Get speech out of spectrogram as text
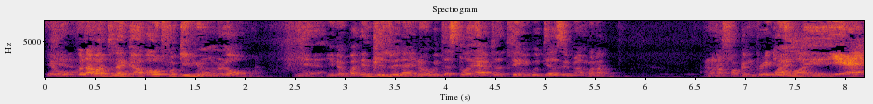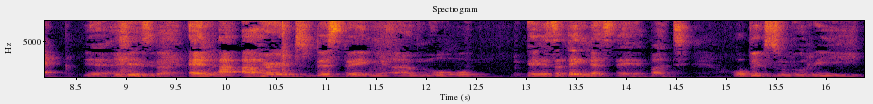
Yeah. Yeah. When I want to like I would forgive you on long. Yeah. You know, but in case when I know we still have the thing with this, I'm gonna I'm gonna fucking break One your heart. day. Yeah. Yeah. It is that. And I, I heard this thing, um, it's a thing that's there, but Obik Zulu re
